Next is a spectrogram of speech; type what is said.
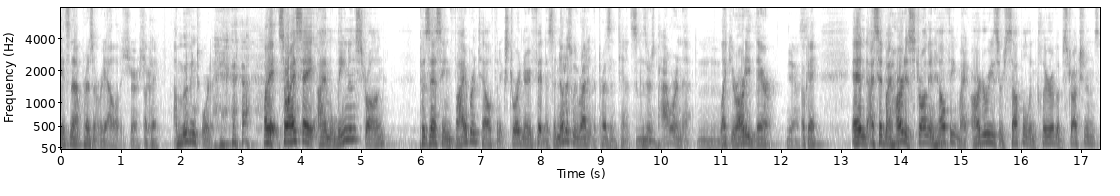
It's not present reality. Sure, sure. Okay, I'm moving toward it. okay, so I say I'm lean and strong, possessing vibrant health and extraordinary fitness. And notice we write it in the present tense because there's mm-hmm. power in that. Mm-hmm. Like you're already there. Yes. Okay. And I said, My heart is strong and healthy. My arteries are supple and clear of obstructions.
